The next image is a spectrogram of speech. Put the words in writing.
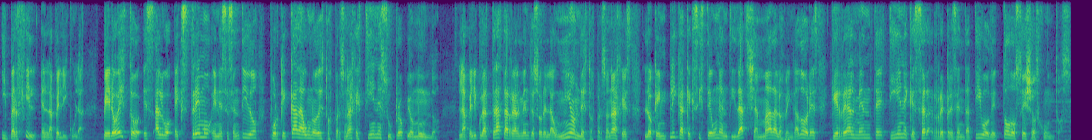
y perfil en la película. Pero esto es algo extremo en ese sentido porque cada uno de estos personajes tiene su propio mundo. La película trata realmente sobre la unión de estos personajes, lo que implica que existe una entidad llamada los Vengadores que realmente tiene que ser representativo de todos ellos juntos.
